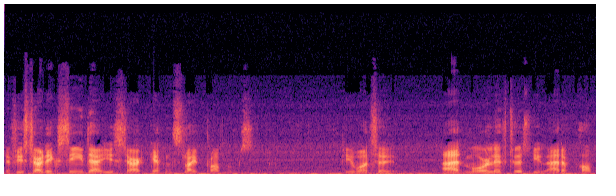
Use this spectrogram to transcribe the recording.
If you start to exceed that, you start getting slight problems. If you want to add more lift to it, you add a pump.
